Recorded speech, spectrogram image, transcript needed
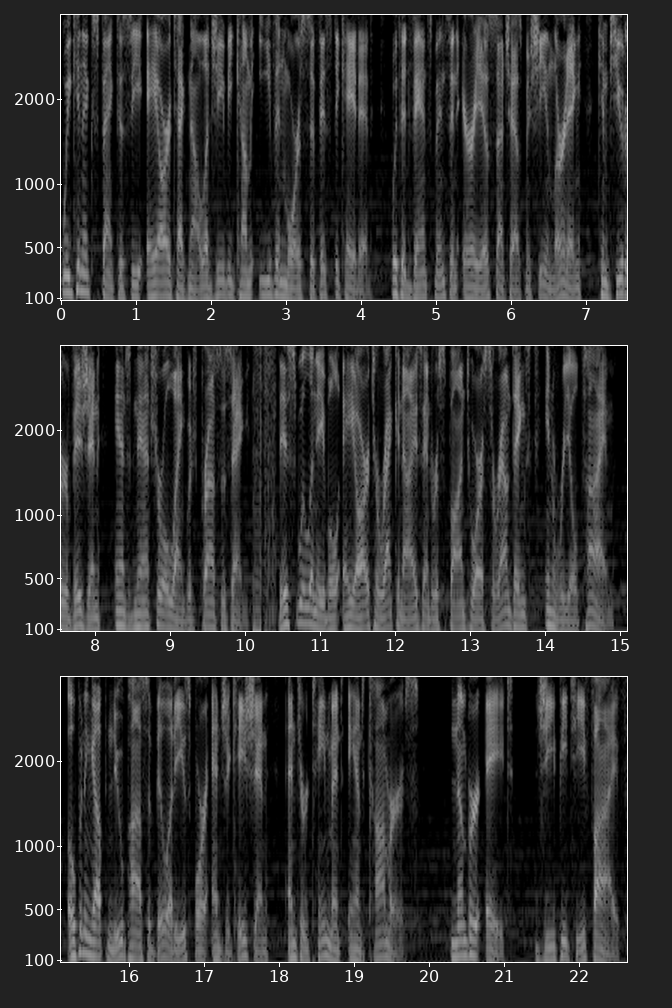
we can expect to see AR technology become even more sophisticated, with advancements in areas such as machine learning, computer vision, and natural language processing. This will enable AR to recognize and respond to our surroundings in real time, opening up new possibilities for education, entertainment, and commerce. Number 8. GPT-5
